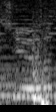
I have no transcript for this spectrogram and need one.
주.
